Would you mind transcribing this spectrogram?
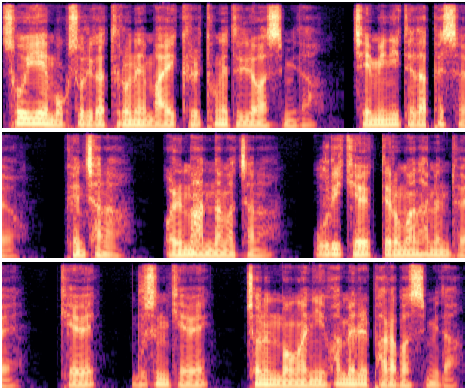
소희의 목소리가 드론의 마이크를 통해 들려왔습니다. 재민이 대답했어요. 괜찮아. 얼마 안 남았잖아. 우리 계획대로만 하면 돼. 계획? 무슨 계획? 저는 멍하니 화면을 바라봤습니다.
